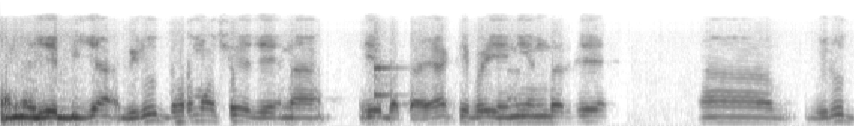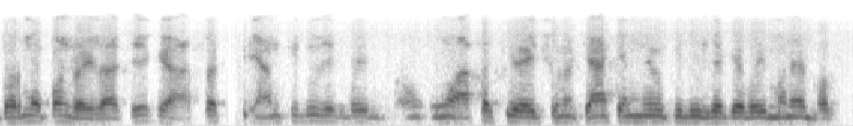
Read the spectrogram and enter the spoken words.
અને જે બીજા વિરુદ્ધ ધર્મો છે જે એના, એ બતાવ્યા કે ભાઈ એની અંદર જે વિરુદ્ધ ધર્મો પણ રહેલા છે કે આસક્તિ, આમ કીધું છે કે ભાઈ હું આસક્તિ રહી છું ને ક્યાંક એમને એવું કીધું છે કે ભાઈ મને ભક્ત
